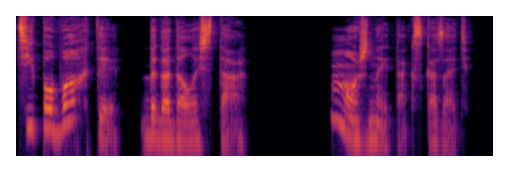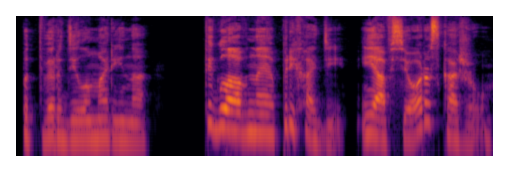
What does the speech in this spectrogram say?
«Типа вахты», – догадалась та. «Можно и так сказать подтвердила Марина. «Ты, главное, приходи, я все расскажу».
